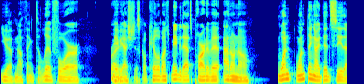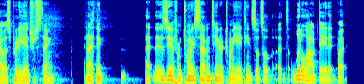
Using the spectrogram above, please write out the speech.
You have nothing to live for. Right. Maybe I should just go kill a bunch. Maybe that's part of it. I don't know. One one thing I did see that was pretty interesting, and I think uh, it is either from 2017 or 2018, so it's a it's a little outdated, but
